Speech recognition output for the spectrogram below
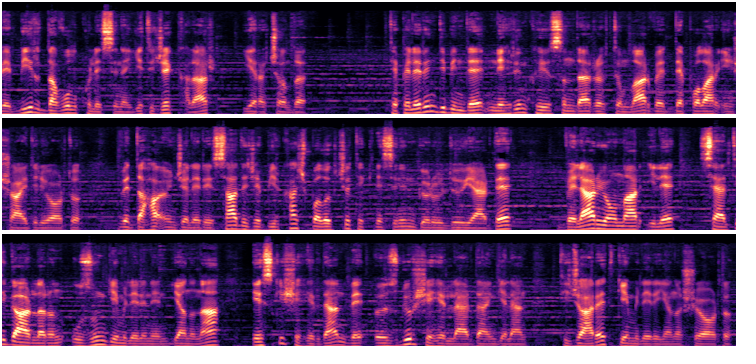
ve bir davul kulesine yetecek kadar yer açıldı. Tepelerin dibinde nehrin kıyısında rıhtımlar ve depolar inşa ediliyordu ve daha önceleri sadece birkaç balıkçı teknesinin görüldüğü yerde Velaryonlar ile Seltigarların uzun gemilerinin yanına eski şehirden ve özgür şehirlerden gelen ticaret gemileri yanaşıyordu.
